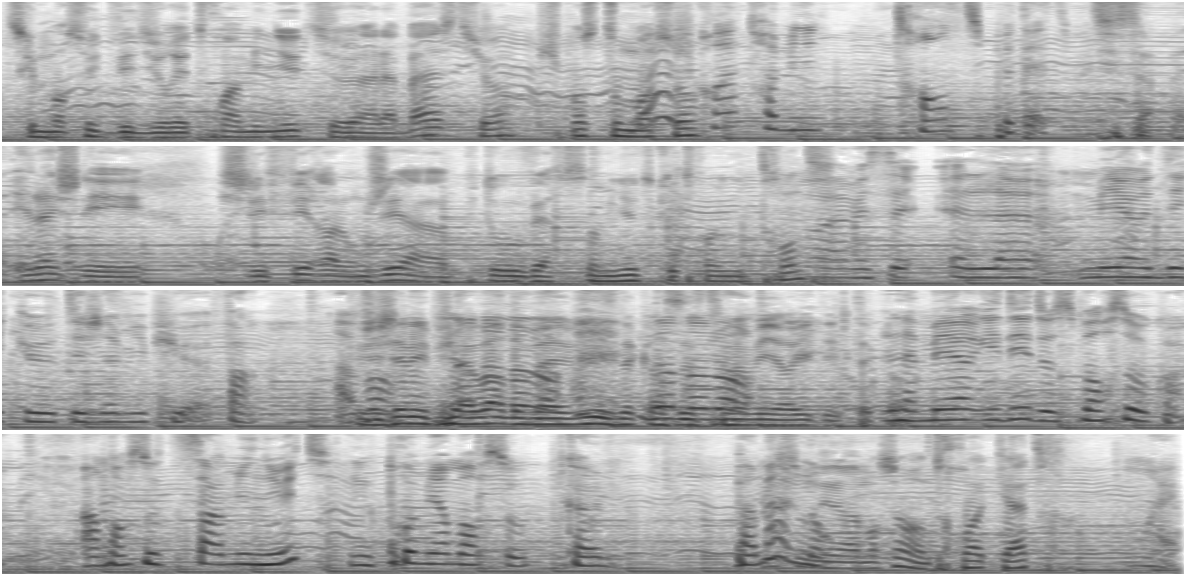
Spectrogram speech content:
parce que le morceau il devait durer 3 minutes euh, à la base, tu vois. Je pense ton Ouais, morceau. je crois 3 minutes 30 peut-être. C'est ça. Et là, je l'ai, je l'ai fait rallonger à plutôt vers 5 minutes que 3 minutes 30. Ouais, mais c'est la meilleure idée que t'aies jamais pu. euh, Enfin, avoir. j'ai jamais pu Non, avoir non, dans non, ma vie, d'accord, c'était la meilleure idée. La meilleure idée de ce morceau, quoi. Un morceau de 5 minutes, un premier morceau, quand même. Pas mal, on non? est un morceau en 3-4, Ouais.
